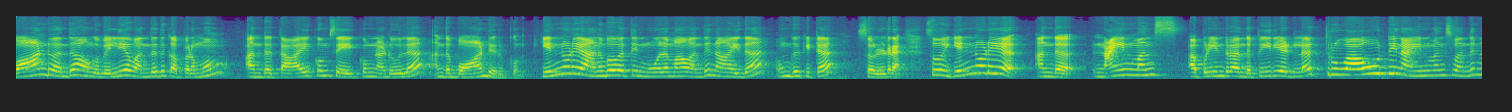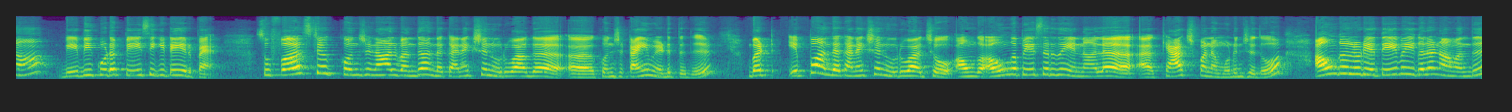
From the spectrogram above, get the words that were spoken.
பாண்ட் வந்து அவங்க வெளியே வந்ததுக்கப்புறமும் அந்த தாய்க்கும் சேய்க்கும் நடுவில் அந்த பாண்ட் இருக்கும். என்னுடைய அனுபவத்தின் மூலமாக வந்து நான் இதை உங்ககிட்ட சொல்கிறேன் ஸோ என்னுடைய அந்த நைன் மந்த்ஸ் அப்படின்ற அந்த பீரியடில் த்ரூ அவுட் தி நைன் மந்த்ஸ் வந்து நான் பேபி கூட பேசிக்கிட்டே இருப்பேன். ஸோ ஃபர்ஸ்ட்டு கொஞ்ச நாள் வந்து அந்த கனெக்ஷன் உருவாக கொஞ்சம் டைம் எடுத்தது. பட் எப்போ அந்த கனெக்ஷன் உருவாச்சோ அவங்க அவங்க பேசுகிறது என்னால் கேட்ச் பண்ண முடிஞ்சதோ அவங்களுடைய தேவைகளை நான் வந்து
